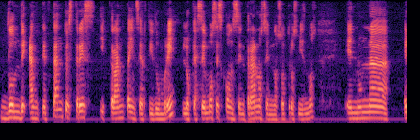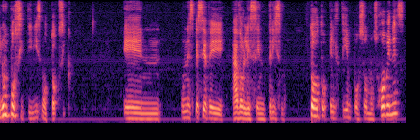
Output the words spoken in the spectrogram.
donde ante tanto estrés y tanta incertidumbre, lo que hacemos es concentrarnos en nosotros mismos en una en un positivismo tóxico, en una especie de adolescentrismo. Todo el tiempo somos jóvenes,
